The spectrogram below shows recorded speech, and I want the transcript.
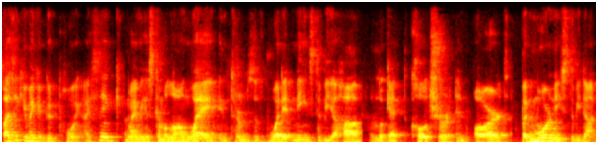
I think you make a good point. I think Miami has come a long way in terms of what it means to be a hub, look at culture and art, but more needs to be done.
